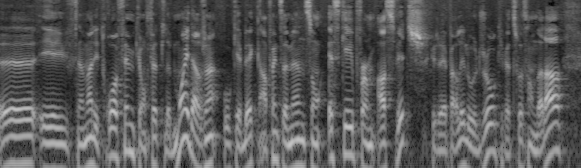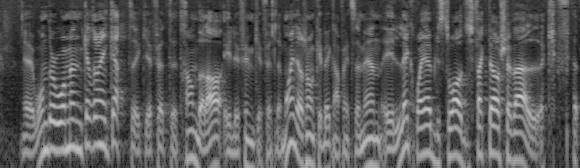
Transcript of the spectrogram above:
Euh, et finalement, les trois films qui ont fait le moins d'argent au Québec en fin de semaine sont Escape from Auschwitz, que j'avais parlé l'autre jour, qui a fait 60 dollars. Wonder Woman 84 qui a fait 30 dollars et le film qui a fait le moins d'argent au Québec en fin de semaine est l'incroyable histoire du facteur cheval qui a fait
